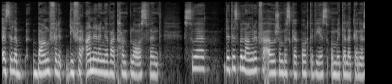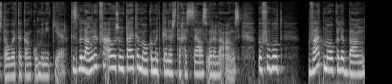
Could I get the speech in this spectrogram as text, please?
Is hulle bang vir die veranderinge wat gaan plaasvind? So Dit is belangrik vir ouers om beskikbaar te wees om met hulle kinders daaroor te kan kommunikeer. Dit is belangrik vir ouers om tyd te maak om met kinders te gesels oor hulle angs. Byvoorbeeld, wat maak hulle bang?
